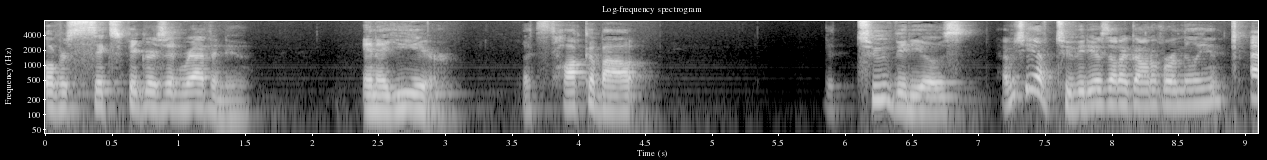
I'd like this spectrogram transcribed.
over six figures in revenue in a year. Let's talk about the two videos. Haven't you have two videos that have gone over a million? Uh,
